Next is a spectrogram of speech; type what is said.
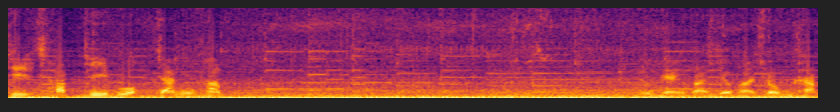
ที่ชัดที่บวกจันครับลุงแดงพาเที่ยวพาชมครับ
